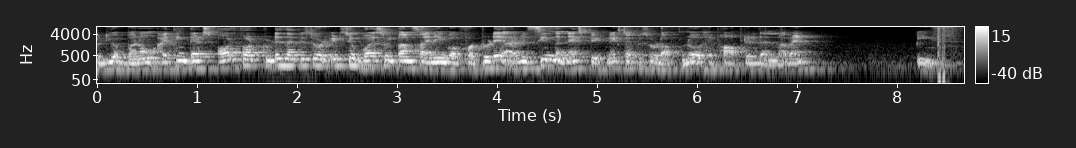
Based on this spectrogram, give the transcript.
वीडियो बनाऊँ। I think that's all for today's episode it's your boy Sultan signing off for today I will see in the next week next episode of no hip hop till the love and peace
